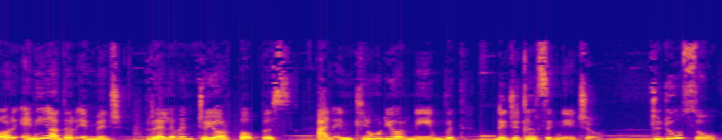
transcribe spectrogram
or any other image relevant to your purpose and include your name with digital signature. To do so,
